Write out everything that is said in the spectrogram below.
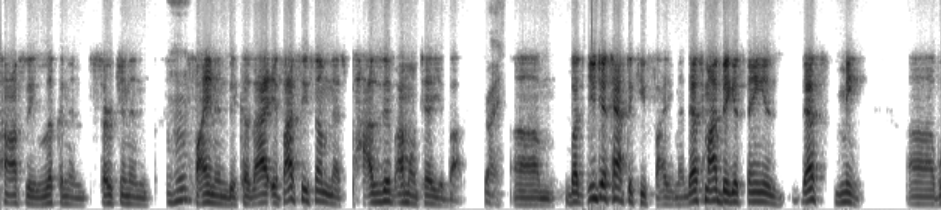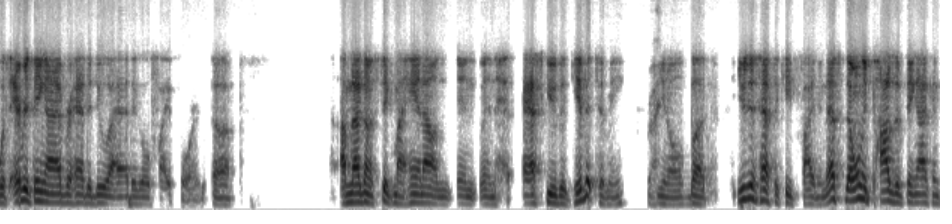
constantly looking and searching and mm-hmm. finding because I if I see something that's positive, I'm gonna tell you about it. Right. Um, but you just have to keep fighting, man. That's my biggest thing is that's me. Uh, with everything I ever had to do, I had to go fight for it. Uh, I'm not gonna stick my hand out and, and, and ask you to give it to me, right. you know, but you just have to keep fighting. That's the only positive thing I can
